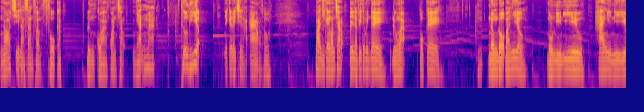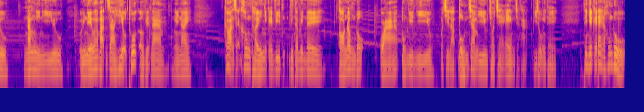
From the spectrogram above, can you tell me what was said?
Nó chỉ là sản phẩm phổ cập, đừng quá quan trọng nhãn mác, thương hiệu. Những cái đấy chỉ là ảo thôi. Bạn chỉ cần quan trọng đây là vitamin D, đúng không ạ? Ok. Nồng độ bao nhiêu? 1000 EU, 2000 EU, 5000 EU. Vì nếu mà bạn ra hiệu thuốc ở Việt Nam ngày nay các bạn sẽ không thấy những cái vitamin D có nồng độ quá 1000 EU mà chỉ là 400 EU cho trẻ em chẳng hạn, ví dụ như thế. Thì những cái này nó không đủ,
